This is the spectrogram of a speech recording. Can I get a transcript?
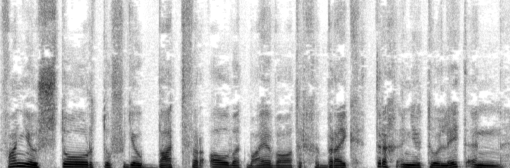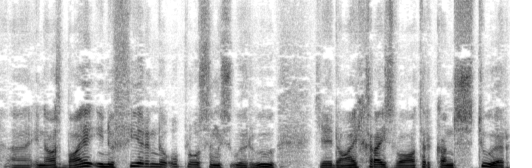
van jou stort of jou bad veral wat baie water gebruik terug in jou toilet in uh, en daar's baie innoverende oplossings oor hoe jy daai grijswater kan stoor.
